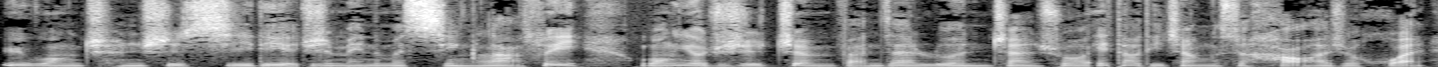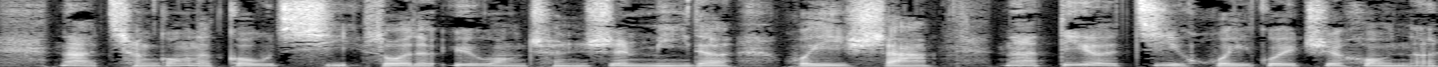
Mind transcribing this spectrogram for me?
欲望城市系列，就是没那么辛辣，所以网友就是正反在论战，说，诶，到底这样是好还是坏？那成功的勾起所谓的欲望城市迷的回忆杀。那第二季回归之后呢，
